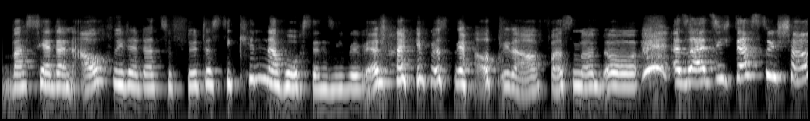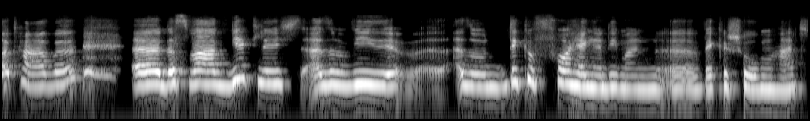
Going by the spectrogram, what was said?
was ja dann auch wieder dazu führt, dass die Kinder hochsensibel werden, weil die müssen ja auch wieder aufpassen. Und oh, also als ich das durchschaut habe, äh, das war wirklich, also wie, also dicke Vorhänge, die man äh, weggeschoben hat,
